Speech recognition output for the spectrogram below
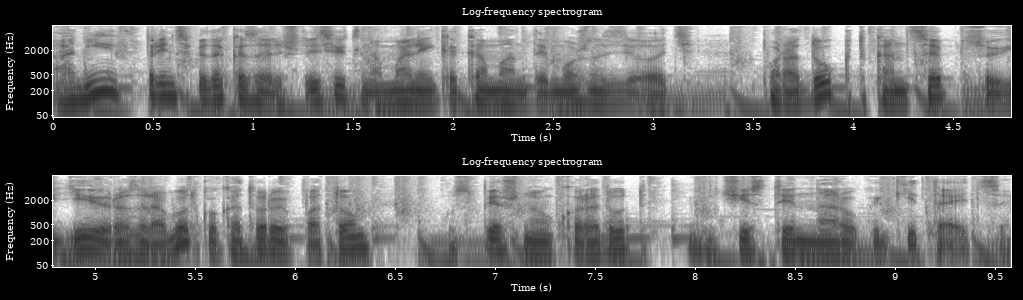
Они, в принципе, доказали, что действительно маленькой командой можно сделать продукт, концепцию, идею, разработку, которую потом успешно украдут нечистые на руку китайцы.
